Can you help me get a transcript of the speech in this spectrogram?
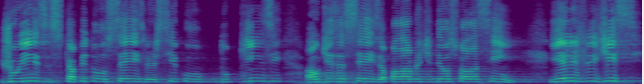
Juízes, capítulo 6, versículo do 15 ao 16, a palavra de Deus fala assim: E ele lhe disse:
